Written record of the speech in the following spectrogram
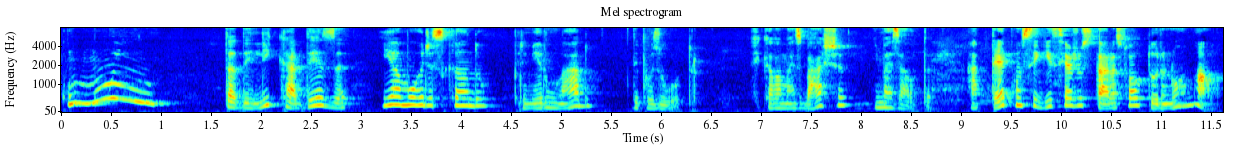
com muita delicadeza ia mordiscando primeiro um lado, depois o outro. Ficava mais baixa e mais alta, até conseguir se ajustar à sua altura normal.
